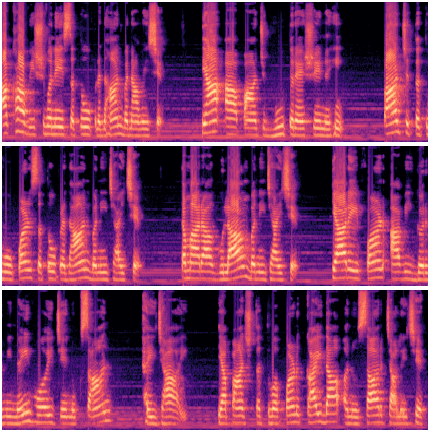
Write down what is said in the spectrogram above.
આખા વિશ્વને સતો પ્રધાન બનાવે છે. ત્યાં આ પાંચ ભૂત રહેશે નહીં. પાંચ તત્વો પણ સતો પ્રધાન બની જાય છે. તમારા ગુલામ બની જાય છે. ક્યારેય પણ આવી ગરમી નહીં હોય જે નુકસાન થઈ જાય. ત્યાં પાંચ તત્વ પણ કાયદા અનુસાર ચાલે છે.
